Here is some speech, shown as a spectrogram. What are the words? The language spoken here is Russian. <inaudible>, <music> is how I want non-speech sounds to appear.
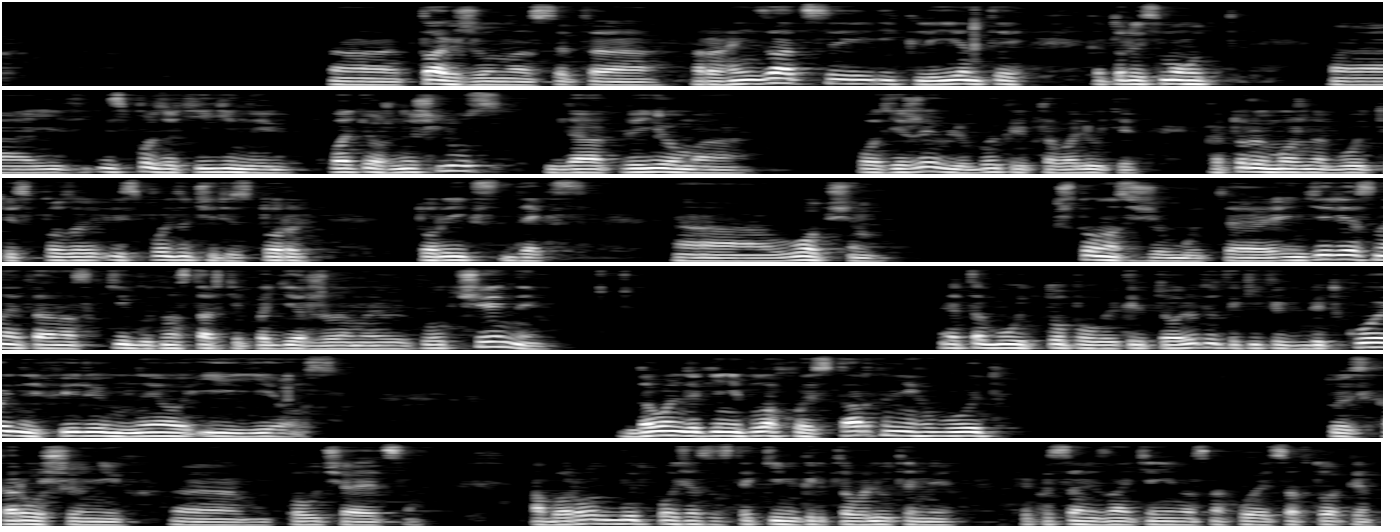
также у нас это организации и клиенты, которые смогут а, использовать единый платежный шлюз для приема платежей в любой криптовалюте, которую можно будет использовать через Tor, TorX DEX. А, в общем, что у нас еще будет? Э, интересно, это у нас какие будут на старте поддерживаемые блокчейны. Это будут топовые криптовалюты, такие как биткоин, эфириум, нео и EOS. Довольно-таки неплохой старт у них будет. То есть хороший у них э, получается. Оборот будет получаться с такими криптовалютами. Как вы сами знаете, они у нас находятся в топе.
